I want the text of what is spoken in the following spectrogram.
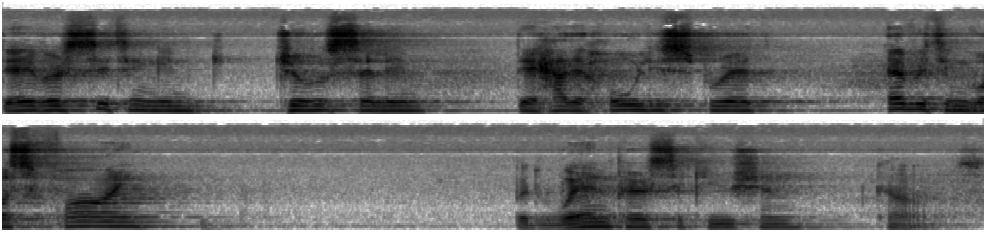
They were sitting in Jerusalem, they had a Holy Spirit, everything was fine. But when persecution comes,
